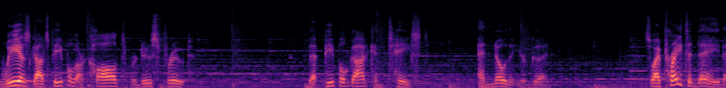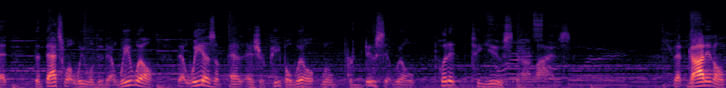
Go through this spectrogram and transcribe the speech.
we as God's people are called to produce fruit that people, God, can taste and know that you're good. So I pray today that, that that's what we will do, that we will, that we as, a, as, as your people will, will produce it, will put it to use in our lives. That God, it'll,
